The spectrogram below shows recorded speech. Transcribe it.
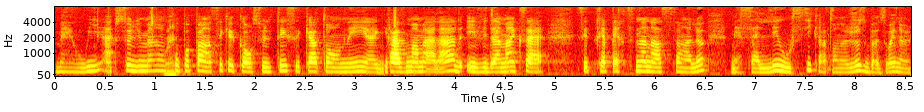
Mais oui, absolument. Il ne faut pas penser que consulter, c'est quand on est euh, gravement malade. Évidemment que ça, c'est très pertinent dans ce temps-là, mais ça l'est aussi quand on a juste besoin d'un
